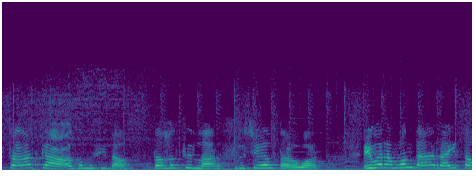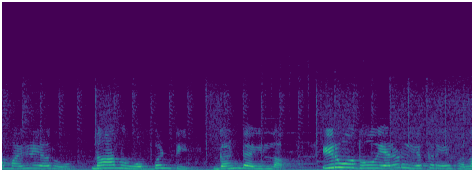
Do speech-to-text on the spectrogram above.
ಸ್ಥಳಕ್ಕೆ ಆಗಮಿಸಿದ ತಹಸೀಲ್ದಾರ್ ಸುಶೇಲ್ ತಳವಾರ್, ಇವರ ಮುಂದೆ ರೈತ ಮಹಿಳೆಯರು, ನಾನು ಒಬ್ಬಂಟಿ, ಗಂಡ ಇಲ್ಲ. ಇರುವುದು ಎರಡು ಎಕರೆ ಹೊಲ.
